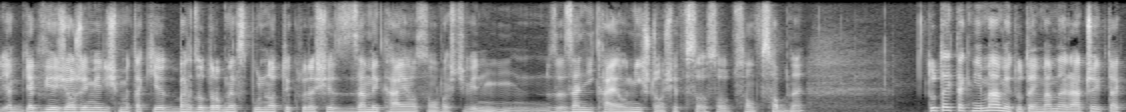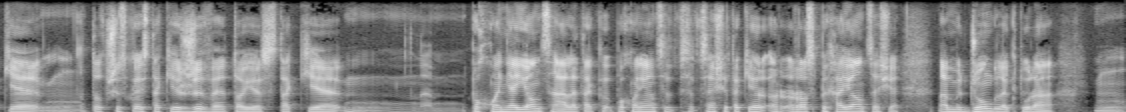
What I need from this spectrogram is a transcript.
jak, jak w jeziorze mieliśmy takie bardzo drobne wspólnoty, które się zamykają, są właściwie zanikają, niszczą się, są, są wsobne. Tutaj tak nie mamy, tutaj mamy raczej takie, to wszystko jest takie żywe, to jest takie mm, pochłaniające, ale tak pochłaniające w sensie takie rozpychające się. Mamy dżunglę, która, mm,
